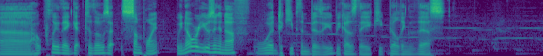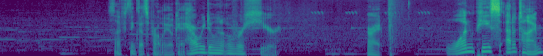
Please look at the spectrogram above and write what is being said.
Uh, hopefully they get to those at some point. We know we're using enough wood to keep them busy because they keep building this. So I think that's probably okay. How are we doing over here? All right. One piece at a time.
